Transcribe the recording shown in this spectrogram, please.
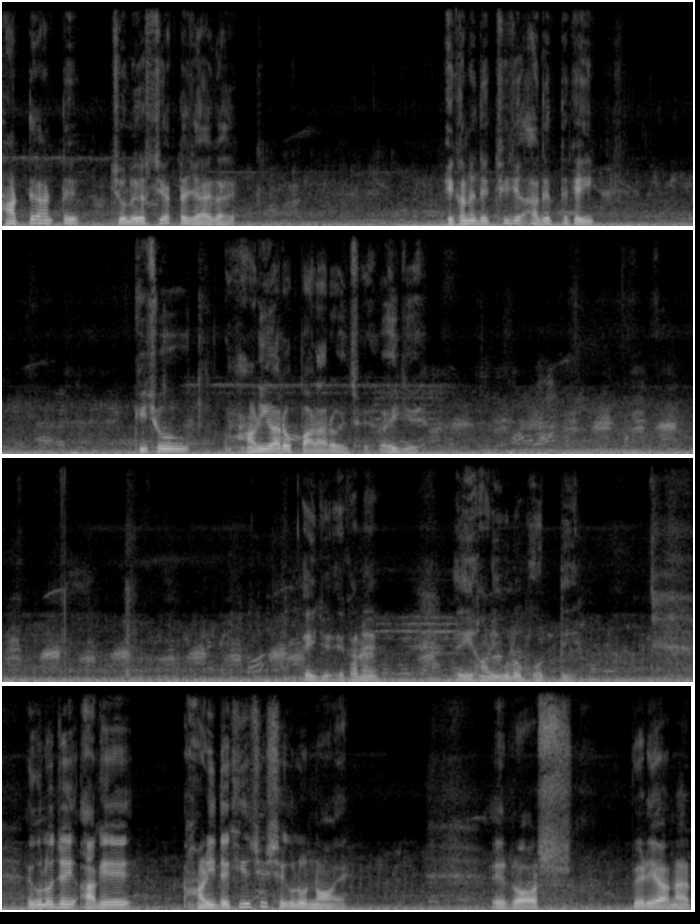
হাঁটতে হাঁটতে চলে এসেছি একটা জায়গায়। এখানে দেখছি যে আগের থেকেই কিছু হাঁড়ি আরও পাড়া রয়েছে, এই যে। এই যে, এখানে এই হাঁড়িগুলো ভর্তি। এগুলো যে আগে হাঁড়ি দেখিয়েছি, সেগুলো নয়। এর রস পেড়ে আনার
